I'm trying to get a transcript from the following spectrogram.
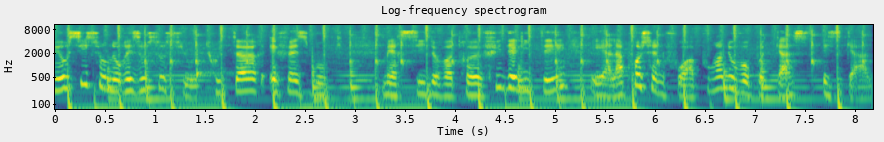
mais aussi sur nos réseaux sociaux, Twitter et Facebook. Merci de votre fidélité et à la prochaine fois pour un nouveau podcast Escale.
